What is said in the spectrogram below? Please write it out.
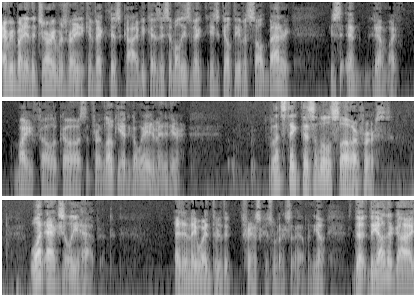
everybody in the jury was ready to convict this guy because they said, "Well, he's vic- he's guilty of assault battery." And you know, my my fellow co-host and friend Loki had to go. Wait a minute here. Let's take this a little slower first. What actually happened? And then they went through the transcripts. What actually happened? You know, the the other guy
